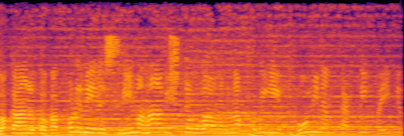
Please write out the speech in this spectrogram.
ఒకనకొకప్పుడు నేను శ్రీ మహావిష్ణువుగా ఉన్నప్పుడు ఈ భూమినంతటినీ పైకి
